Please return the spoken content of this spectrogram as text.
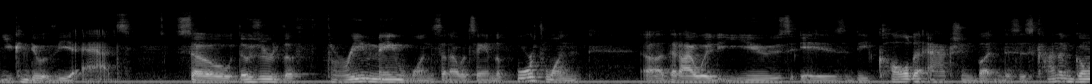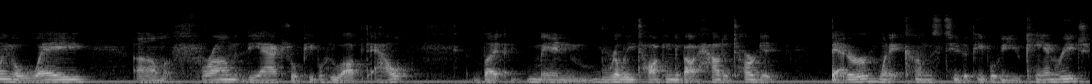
you can do it via ads. So those are the three main ones that I would say. And the fourth one uh, that I would use is the call to action button. This is kind of going away um, from the actual people who opt out, but in really talking about how to target better when it comes to the people who you can reach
